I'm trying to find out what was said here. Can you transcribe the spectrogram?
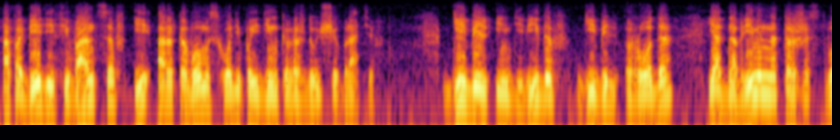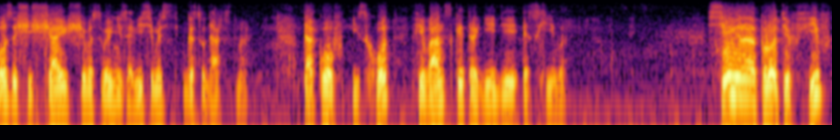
о победе фиванцев и о роковом исходе поединка враждующих братьев гибель индивидов, гибель рода и одновременно торжество защищающего свою независимость государства. Таков исход фиванской трагедии Эсхила. «Семеро против Фив»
